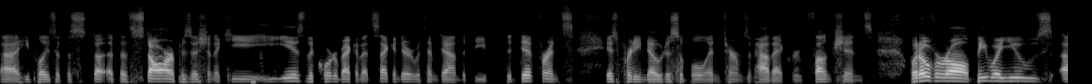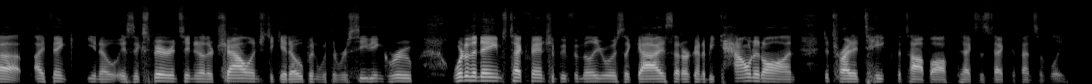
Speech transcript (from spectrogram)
Uh, he plays at the st- at the star position. Like he he is the quarterback of that secondary with him down the deep. The difference is pretty noticeable in terms of how that group functions. But overall, BYU's uh, I think you know is experiencing another challenge to get open with the receiving group. What are the names Tech fans should be familiar with? The guys that are going to be counted on to try to take the top off Texas Tech defensively.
